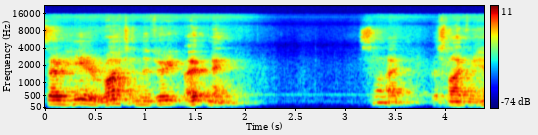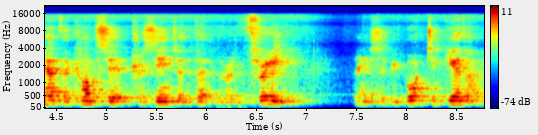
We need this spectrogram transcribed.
So here, right in the very opening slide, it's like we have the concept presented that there are three things to be brought together.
